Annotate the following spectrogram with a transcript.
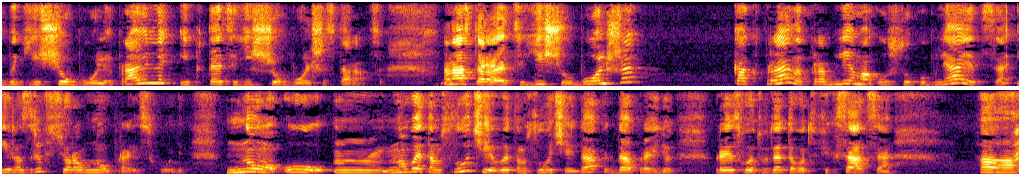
быть еще более правильной и пытается еще больше стараться. Она старается еще больше, как правило, проблема усугубляется, и разрыв все равно происходит. Но, у, но в этом случае, в этом случае, да, когда пройдет, происходит вот эта вот фиксация, а,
